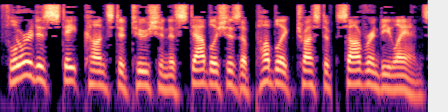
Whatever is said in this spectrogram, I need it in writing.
Florida's state constitution establishes a public trust of sovereignty lands,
